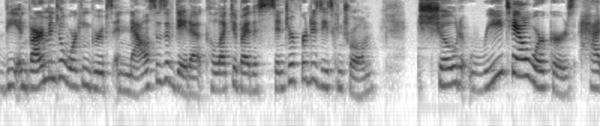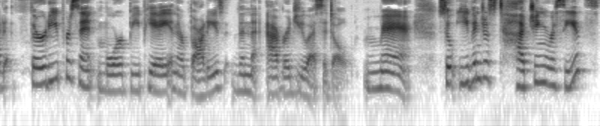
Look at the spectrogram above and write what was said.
The Environmental Working Group's analysis of data collected by the Center for Disease Control showed retail workers had 30% more BPA in their bodies than the average US adult. Man. So even just touching receipts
